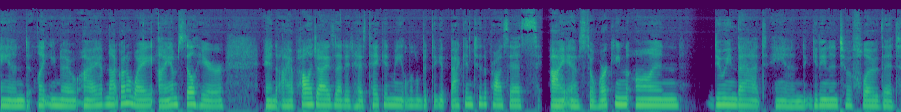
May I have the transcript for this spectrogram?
and let you know I have not gone away. I am still here. And I apologize that it has taken me a little bit to get back into the process. I am still working on doing that and getting into a flow that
